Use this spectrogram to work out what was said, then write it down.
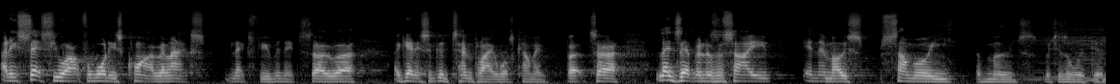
and it sets you up for what is quite a relaxed next few minutes. So uh, again, it's a good template of what's coming. But uh, Led Zeppelin, as I say, in their most summery of moods, which is always good.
